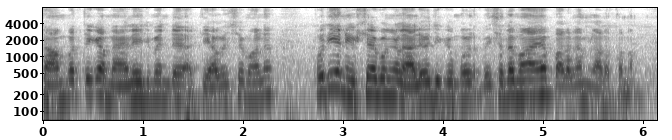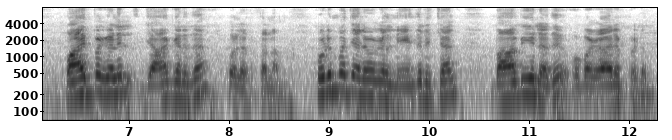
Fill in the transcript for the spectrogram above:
സാമ്പത്തിക മാനേജ്മെന്റ് അത്യാവശ്യമാണ്. പുതിയ നിക്ഷേപങ്ങൾ ആലോചിക്കുമ്പോൾ വിശദമായ പഠനം നടത്തണം. വായ്പകളിൽ ജാഗ്രത പുലർത്തണം. കുടുംബ ചെലവുകൾ നിയന്ത്രിച്ചാൽ ഭാവിയിൽ അത് ഉപകാരപ്പെടും.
